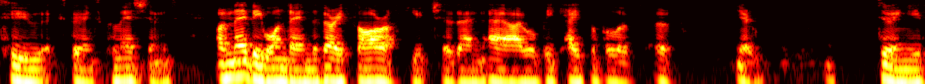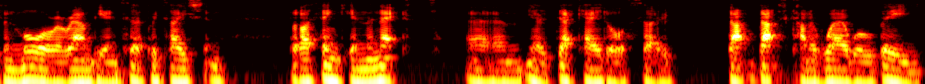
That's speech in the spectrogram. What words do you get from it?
to experienced clinicians. And maybe one day in the very far off future, then AI will be capable of, of you know doing even more around the interpretation. But I think in the next um, you know decade or so, that that's kind of where we'll be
